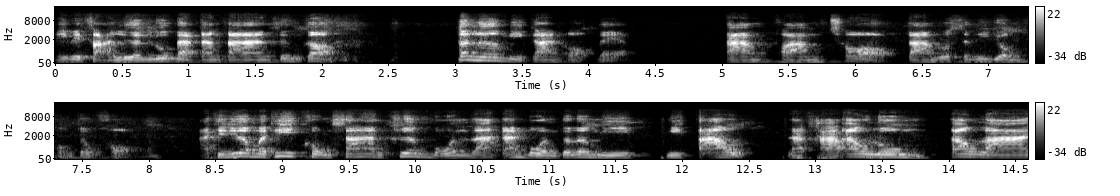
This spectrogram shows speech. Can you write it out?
นี่เป็นฝาเรือนรูปแบบต่างๆ ซึ่งก็ก็เริ่มมีการออกแบบตามความชอบตามรสนิยมของเจ้าของอทีนี้เรามาที่โครงสร้างเครื่องบนละด้านบนก็เริ่มมีมีเต้า นะครับเต้าลุมเต้าลาย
